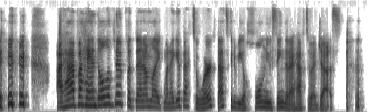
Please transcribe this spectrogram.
I have a handle of it. But then I'm like, when I get back to work, that's going to be a whole new thing that I have to adjust.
